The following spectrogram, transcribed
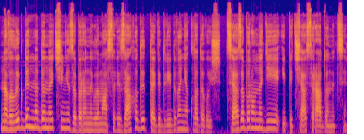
На Великдень на Донеччині заборонили масові заходи та відвідування кладовищ. Ця заборона діє і під час радониці.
